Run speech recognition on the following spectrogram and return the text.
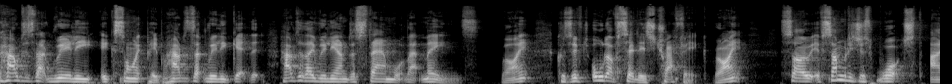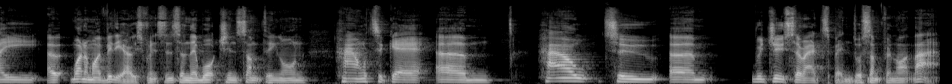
how does that really excite people? How does that really get that? How do they really understand what that means, right? Because if all I've said is traffic, right? So if somebody just watched a, a one of my videos, for instance, and they're watching something on how to get um, how to um, reduce their ad spend or something like that,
